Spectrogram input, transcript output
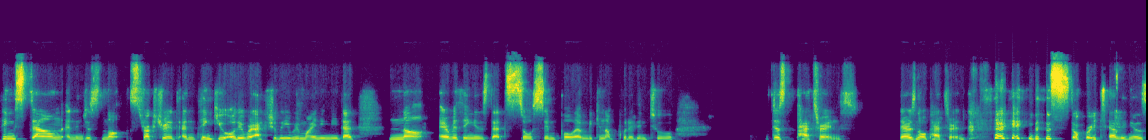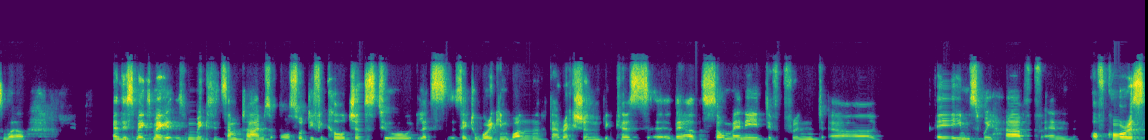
things down and then just not structure it. And thank you, Oliver, actually reminding me that not everything is that so simple and we cannot put it into just patterns. There's no pattern in this storytelling as well. And this makes make it makes it sometimes also difficult just to let's say to work in one direction because uh, there are so many different uh, aims we have. And of course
